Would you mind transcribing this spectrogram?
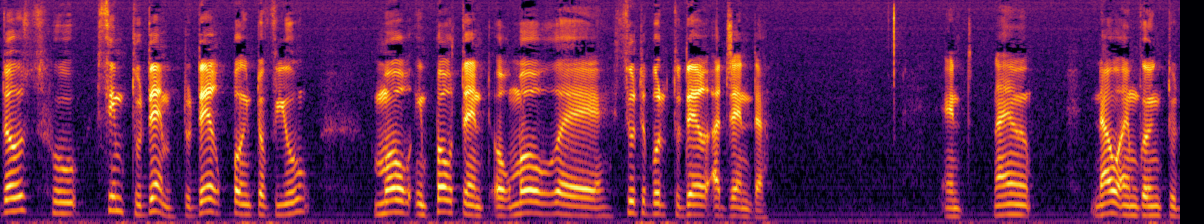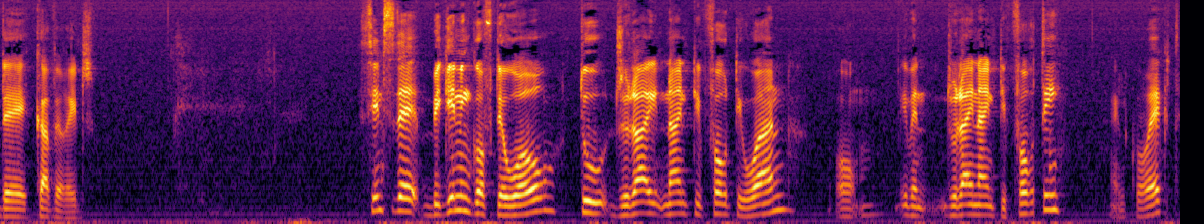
those who seemed to them, to their point of view, more important or more uh, suitable to their agenda. And now, now I'm going to the coverage. Since the beginning of the war to July 1941, or even July 1940, I'll correct,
